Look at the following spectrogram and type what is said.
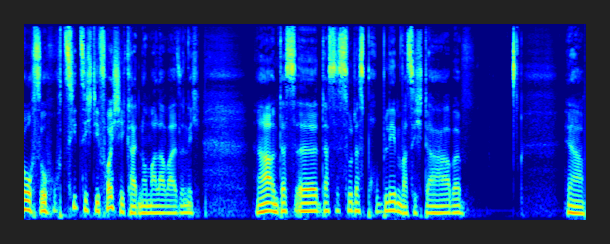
hoch. So hoch zieht sich die Feuchtigkeit normalerweise nicht. Ja, und das, äh, das ist so das Problem, was ich da habe. Ja.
